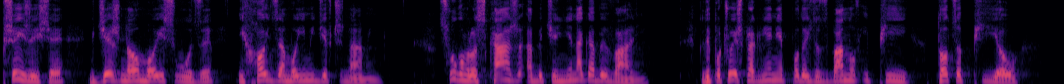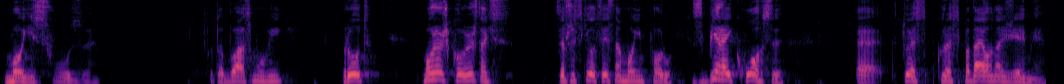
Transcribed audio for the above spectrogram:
Przyjrzyj się, gdzie żną moi słudzy i chodź za moimi dziewczynami. Sługom rozkażę, aby cię nie nagabywali. Gdy poczujesz pragnienie, podejdź do dzbanów i pij to, co piją moi słudzy. Oto Boaz mówi, Ród, możesz korzystać ze wszystkiego, co jest na moim polu. Zbieraj kłosy, e, które spadają na ziemię.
